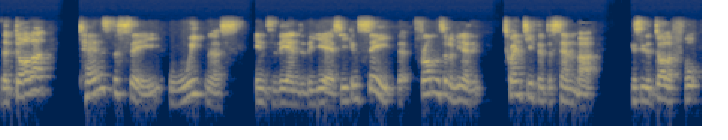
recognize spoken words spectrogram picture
The dollar tends to see weakness into the end of the year. So you can see that from sort of, you know, the 20th of December you can see the dollar fall,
